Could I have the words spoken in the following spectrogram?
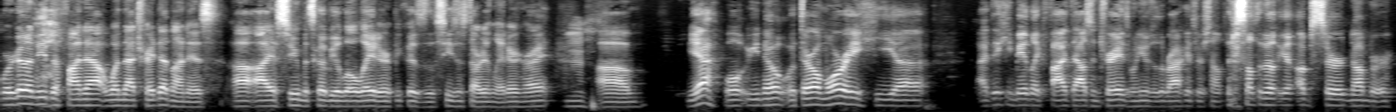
We're gonna need to find out when that trade deadline is. Uh, I assume it's gonna be a little later because the season's starting later, right? Mm. Um, Yeah, well, you know, with Daryl Morey, he, uh, I think he made like five thousand trades when he was with the Rockets or something, something like an absurd number.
